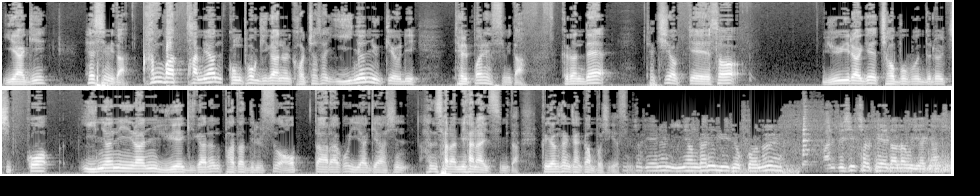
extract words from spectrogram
이야기했습니다. 한바타면 공포기간을 거쳐서 2년 6개월이 될 뻔했습니다. 그런데 택시업계에서 유일하게 저 부분들을 짚고 2년이라는 유예 기간은 받아들일 수 없다라고 이야기하신 한 사람이 하나 있습니다. 그 영상 잠깐 보시겠습니다. 쪽에는 2년간의 유예 조건을 반드시 철폐해달라고 이야기하실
